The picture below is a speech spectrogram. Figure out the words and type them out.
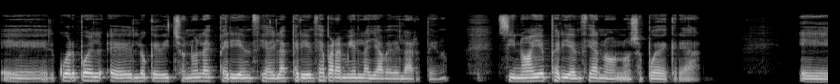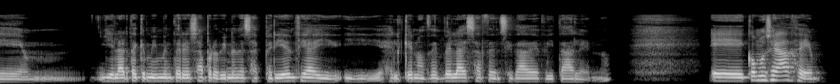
eh, el cuerpo es, lo que he dicho, ¿no? La experiencia. Y la experiencia para mí es la llave del arte. ¿no? Si no hay experiencia no, no se puede crear. y el arte que a mí me interesa proviene de esa experiencia y, y es el que nos desvela esas densidades vitales. ¿no? ¿Cómo se hace?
